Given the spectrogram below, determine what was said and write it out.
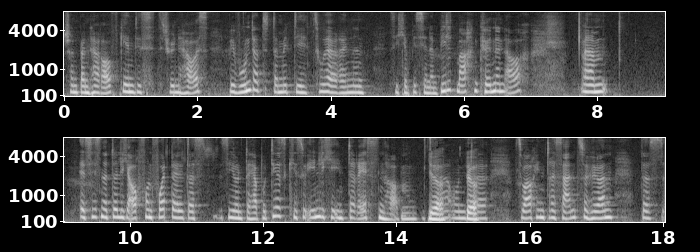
schon beim Heraufgehen das schöne Haus bewundert, damit die Zuhörerinnen sich ein bisschen ein Bild machen können auch. Ähm, es ist natürlich auch von Vorteil, dass Sie und der Herr Potierski so ähnliche Interessen haben. Ja, und ja. Äh, es war auch interessant zu hören, dass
